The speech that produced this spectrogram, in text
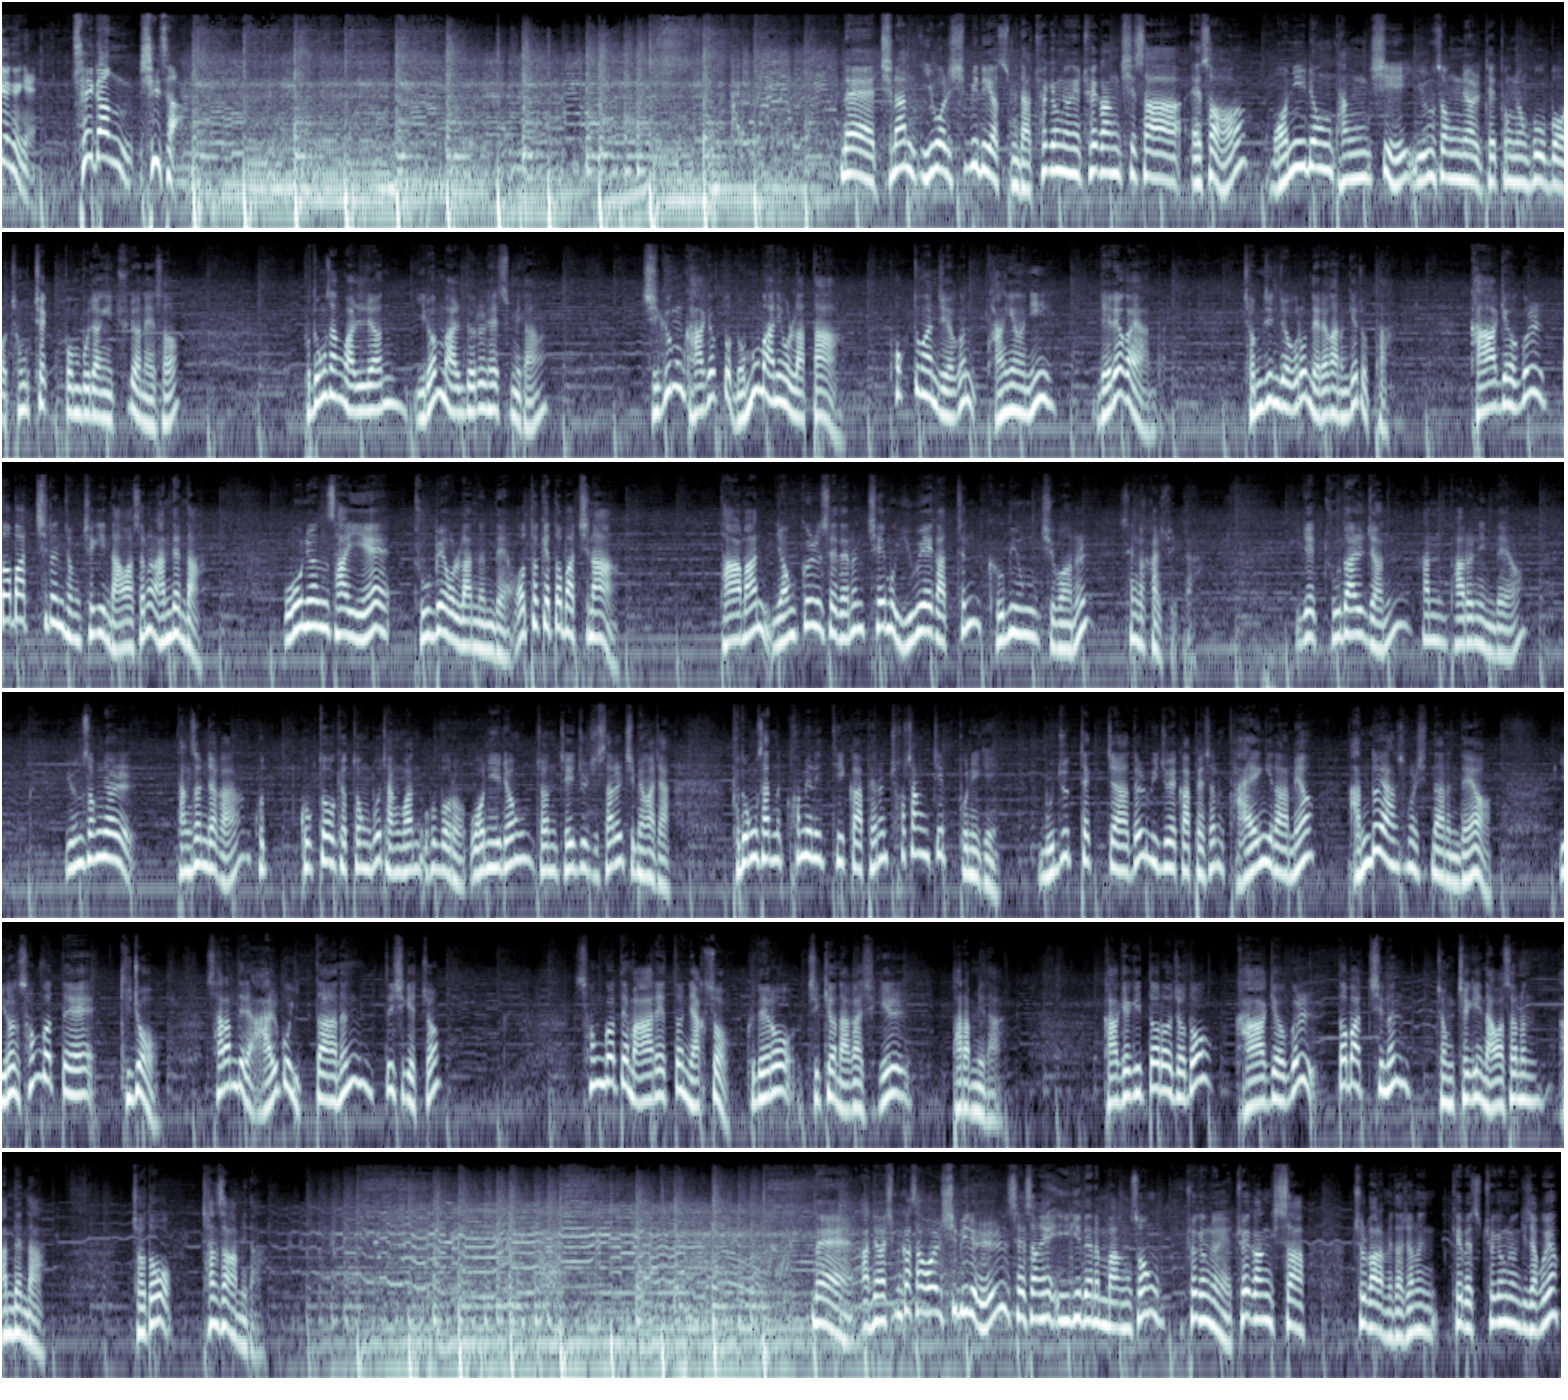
최경영의 최강 시사. 네, 지난 2월 10일이었습니다. 최경영의 최강 시사에서 원희룡 당시 윤석열 대통령 후보 정책본부장이 출연해서 부동산 관련 이런 말들을 했습니다. 지금 가격도 너무 많이 올랐다. 폭등한 지역은 당연히 내려가야 한다. 점진적으로 내려가는 게 좋다. 가격을 떠받치는 정책이 나와서는 안 된다. 5년 사이에 두 배 올랐는데 어떻게 떠받치나? 다만 영끌 세대는 채무 유예 같은 금융 지원을 생각할 수 있다. 이게 두 달 전 한 발언인데요. 윤석열 당선자가 국토교통부 장관 후보로 원희룡 전 제주지사를 지명하자 부동산 커뮤니티 카페는 초상집 분위기, 무주택자들 위주의 카페에서는 다행이라며 안도의 한숨을 쉰다는데요. 이런 선거 때 기조, 사람들이 알고 있다는 뜻이겠죠? 선거 때 말했던 약속 그대로 지켜나가시길 바랍니다. 가격이 떨어져도 가격을 떠받치는 정책이 나와서는 안 된다. 저도 찬성합니다. 네, 안녕하십니까. 4월 11일 세상에 이기 되는 방송 최경령의 최강시사 출발합니다. 저는 KBS 최경령 기자고요.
